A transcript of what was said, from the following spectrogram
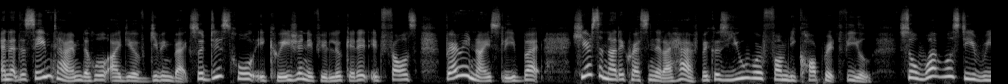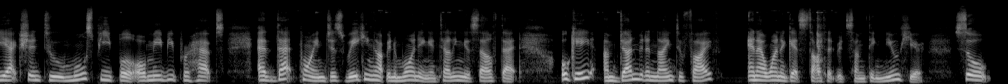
And at the same time, the whole idea of giving back. So this whole equation, if you look at it, it falls very nicely. But here's another question that I have because you were from the corporate field. So what was the reaction to most people, or maybe perhaps at that point, just waking up in the morning and telling yourself that, okay, I'm done with a nine to five and I want to get started with something new here. So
